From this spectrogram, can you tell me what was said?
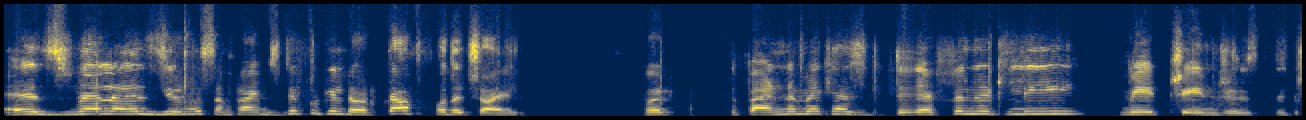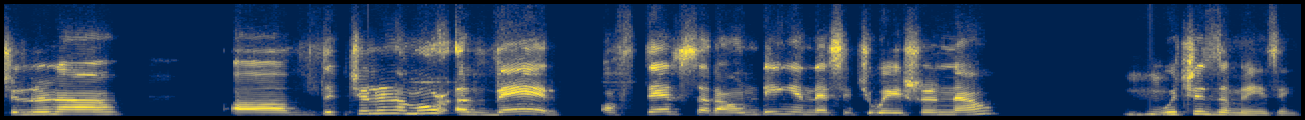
as well as you know sometimes difficult or tough for the child. But the pandemic has definitely made changes. The children are uh, the children are more aware of their surrounding and their situation now mm-hmm. which is amazing.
